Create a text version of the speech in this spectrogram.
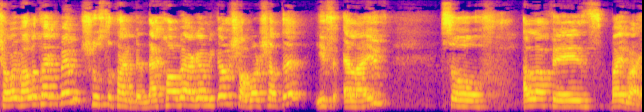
সবাই ভালো থাকবেন, সুস্থ থাকবেন। দেখা হবে আগামীকাল সবার সাথে ইফ অ্যালাইভ সো আল্লাহ হাফেজ। বাই বাই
